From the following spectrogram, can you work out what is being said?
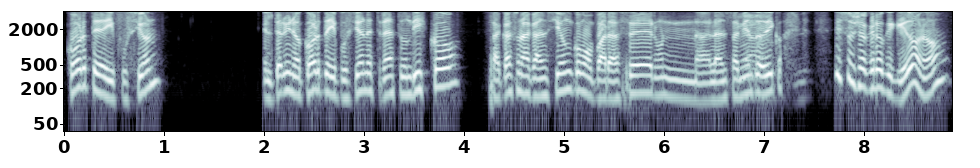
corte de difusión? El término corte de difusión, estrenaste un disco, sacás una canción como para hacer un lanzamiento de disco. Eso yo creo que quedó, ¿no?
